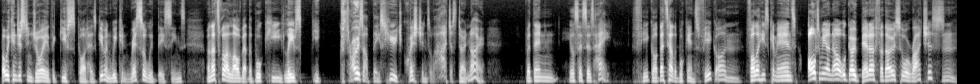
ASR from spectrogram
But we can just enjoy the gifts God has given. We can wrestle with these things. And that's what I love about the book. He leaves, he throws up these huge questions of, I just don't know. But then he also says, hey, fear God. That's how the book ends. Fear God, Mm. follow his commands. Ultimately, I know it will go better for those who are righteous Mm.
